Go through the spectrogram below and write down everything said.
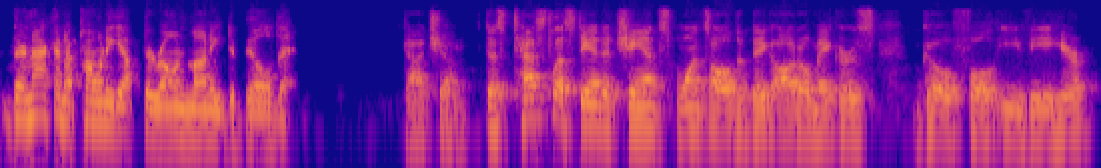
they're not going to pony up their own money to build it. Gotcha. Does Tesla stand a chance once all the big automakers go full EV here?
